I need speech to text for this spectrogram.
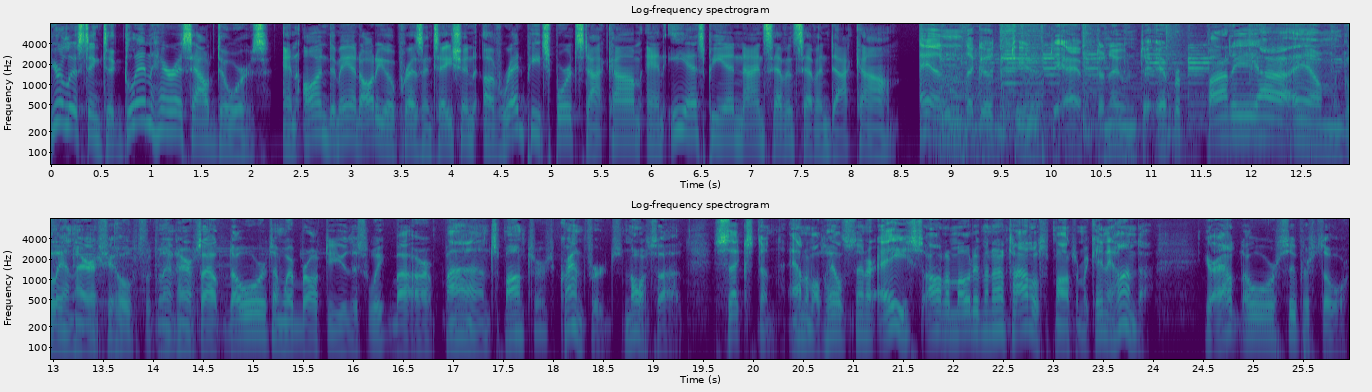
You're listening to Glynn Harris Outdoors, an on demand audio presentation of RedPeachSports.com and E ESPN977.com. And a good Tuesday afternoon to everybody. I am Glynn Harris, your host for Glynn Harris Outdoors, and we're brought to you this week by our fine sponsors Cranford's, Northside, Sexton, Animal Health Center, Ace Automotive, and our title sponsor, McKinney Honda, your outdoor superstore.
